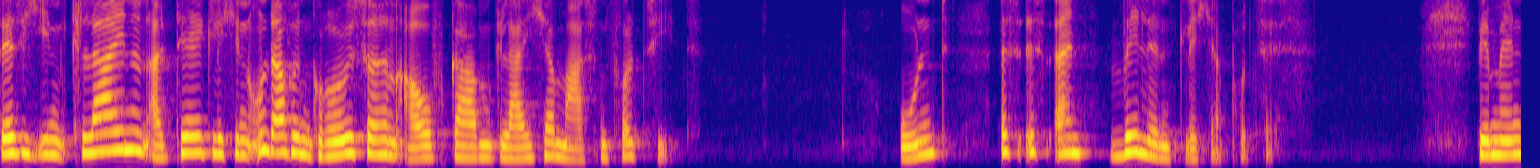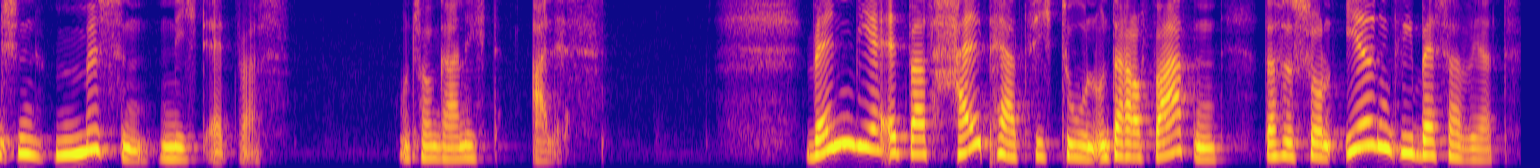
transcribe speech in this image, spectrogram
der sich in kleinen, alltäglichen und auch in größeren Aufgaben gleichermaßen vollzieht. Und es ist ein willentlicher Prozess. Wir Menschen müssen nicht etwas und schon gar nicht alles. Wenn wir etwas halbherzig tun und darauf warten, dass es schon irgendwie besser wird,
